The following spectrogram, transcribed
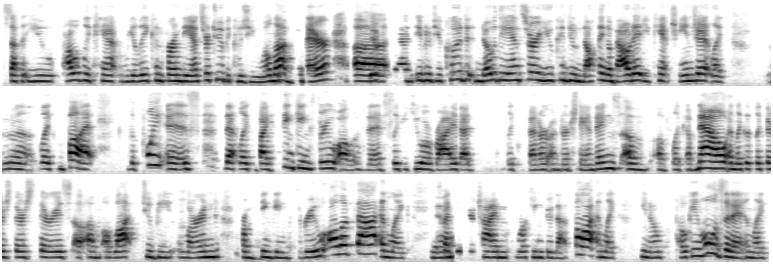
stuff that you probably can't really confirm the answer to because you will not be there uh, Yep. and even if you could know the answer you can do nothing about it you can't change it like uh, like but the point is that like by thinking through all of this like you arrive at like better understandings of of like of now and like like there's there's there is a, um, a lot to be learned from thinking through all of that and like Yeah. spending your time working through that thought and like you know poking holes in it and like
